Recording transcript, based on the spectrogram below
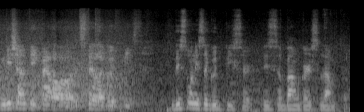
Hindi siya antique pero it's still a good piece. This one is a good piece sir. This is a banker's lamp. eh.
